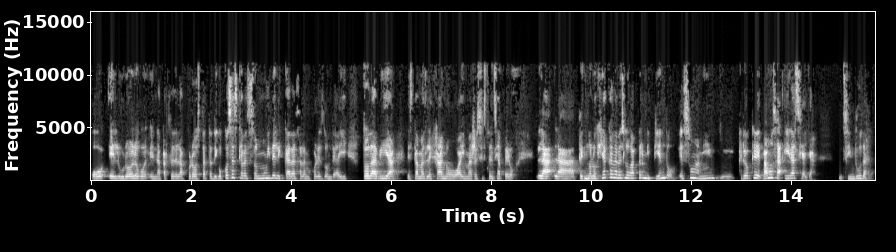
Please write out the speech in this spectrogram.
o el urólogo en la parte de la próstata. Digo, cosas que a veces son muy delicadas, a lo mejor es donde ahí todavía está más lejano o hay más resistencia, pero la, la tecnología cada vez lo va permitiendo. Eso a mí mm, creo que vamos a ir hacia allá, sin duda.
